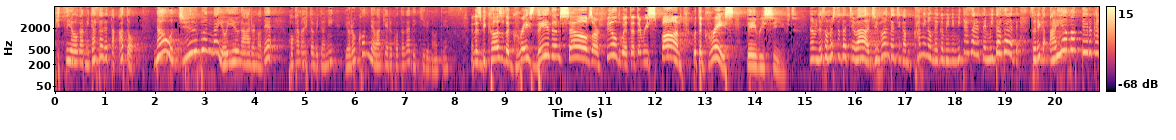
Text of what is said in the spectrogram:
必要が満たされた後なお十分な余裕があるので他の人々に喜んで分けることができるのです And it's because of the grace they themselves are filled with that they respond with the grace they received. なのでその人たちは自分たちが神の恵みに満たされて満たされてそれが有り余っているから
